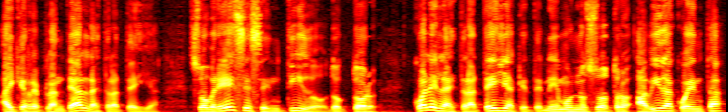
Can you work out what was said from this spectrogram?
hay que replantear la estrategia. Sobre ese sentido, doctor, ¿Cuál es la estrategia que tenemos nosotros a vida cuenta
